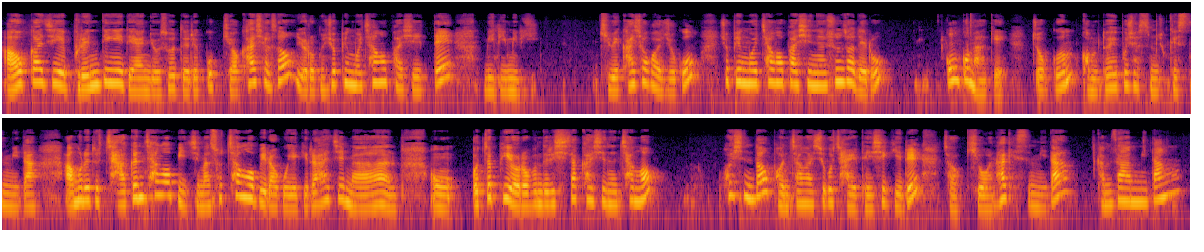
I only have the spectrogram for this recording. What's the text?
아홉 가지의 브랜딩에 대한 요소들을 꼭 기억하셔서 여러분 쇼핑몰 창업하실 때 미리미리 기획하셔가지고 쇼핑몰 창업하시는 순서대로 꼼꼼하게 조금 검토해 보셨으면 좋겠습니다. 아무래도 작은 창업이지만 소창업이라고 얘기를 하지만 어, 어차피 여러분들이 시작하시는 창업 훨씬 더 번창하시고 잘 되시기를 저 기원하겠습니다. 감사합니다.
